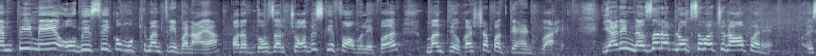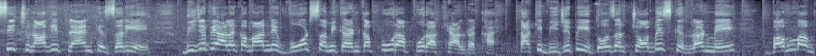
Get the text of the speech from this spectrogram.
एमपी में ओबीसी को मुख्यमंत्री बनाया और अब 2024 के फॉर्मूले पर मंत्रियों का शपथ ग्रहण हुआ है। यानी नज़र अब लोकसभा चुनाव पर है। इसी चुनावी प्लान के ज़रिए बीजेपी आलाकमान ने वोट समीकरण का पूरा पूरा ख्याल रखा है, ताकि बीजेपी 2024 के रण में बम बम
